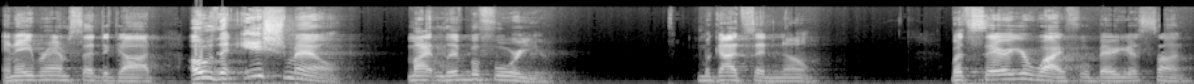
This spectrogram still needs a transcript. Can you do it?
And Abraham said to God, Oh, that Ishmael might live before you. But God said, No. But Sarah, your wife, will bear you a son,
